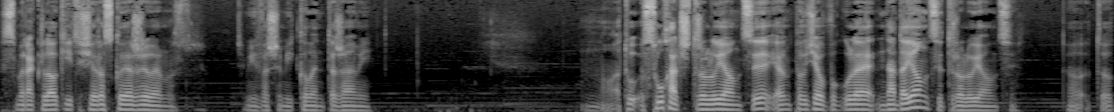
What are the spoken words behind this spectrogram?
smrakloki, to się rozkojarzyłem z tymi waszymi komentarzami. No, a tu słuchacz trolujący, ja bym powiedział w ogóle nadający trolujący. To, to,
